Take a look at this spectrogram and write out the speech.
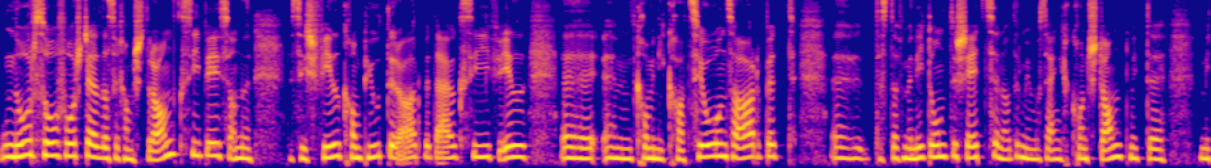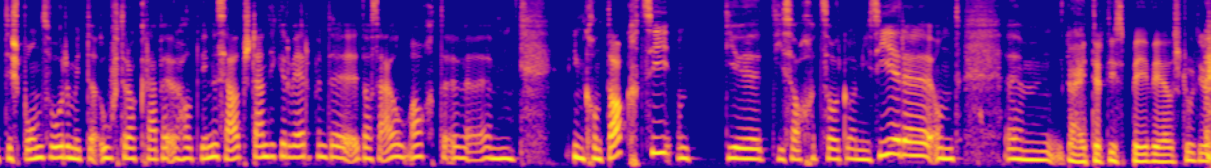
nur so vorstellen, dass ich am Strand war, sondern es ist viel Computerarbeit auch gewesen, viel äh, ähm, Kommunikationsarbeit. Äh, das darf man nicht unterschätzen, oder? Man muss eigentlich konstant mit den, mit den Sponsoren, mit den Auftraggebern halt wie ein selbstständiger Werbender das auch macht, äh, ähm, in Kontakt sein und die, die Sachen zu organisieren. Und, ähm, da hat dir dein BWL-Studium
